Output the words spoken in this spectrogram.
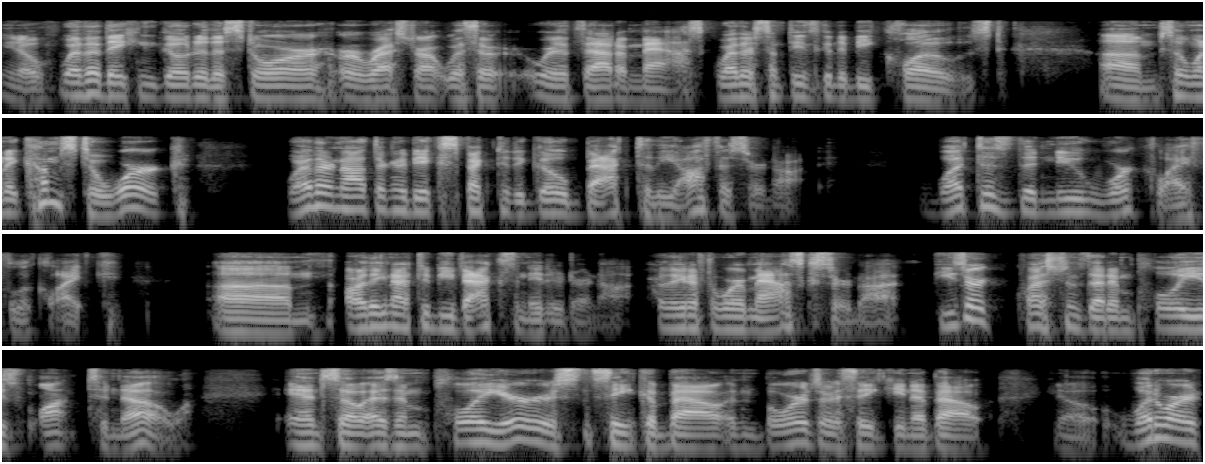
you know, whether they can go to the store or restaurant with or without a mask, whether something's going to be closed. Um, so when it comes to work, whether or not they're going to be expected to go back to the office or not, what does the new work life look like? Um, are they going to have to be vaccinated or not? Are they going to have to wear masks or not? These are questions that employees want to know. And so, as employers think about and boards are thinking about, you know, what do our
